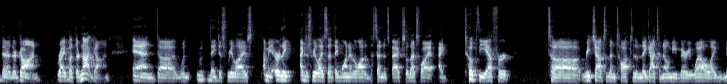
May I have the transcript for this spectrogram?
they're they're gone, right? But they're not gone. And uh, when they just realized, I mean, or they, I just realized that they wanted a lot of descendants back, so that's why I took the effort to uh, reach out to them, talk to them. They got to know me very well, like m-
